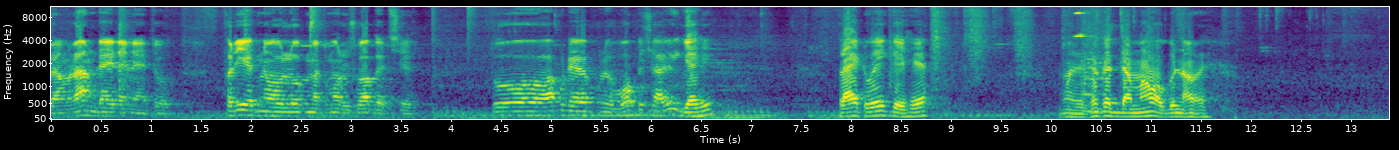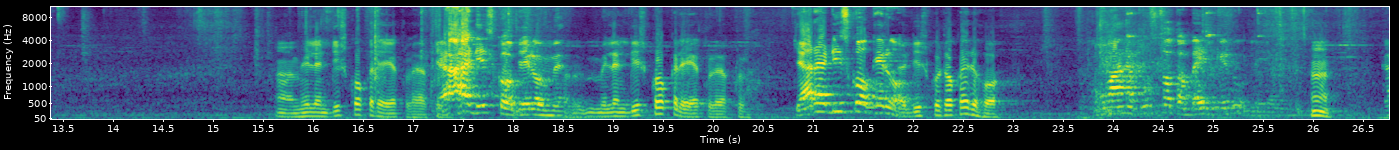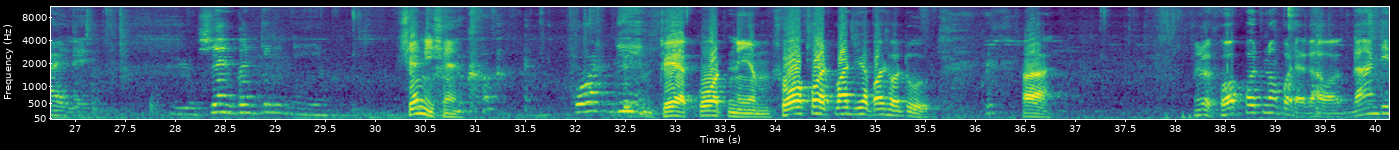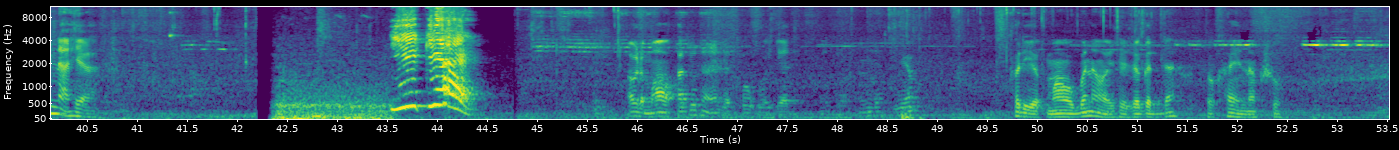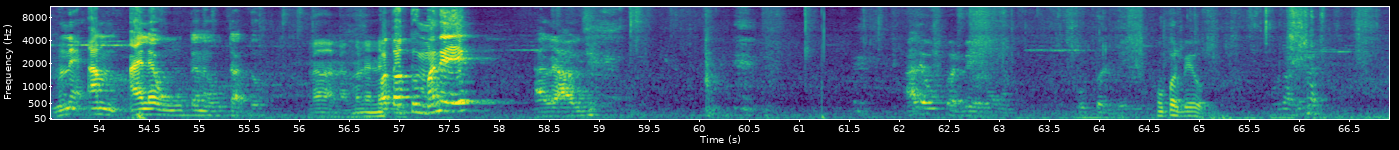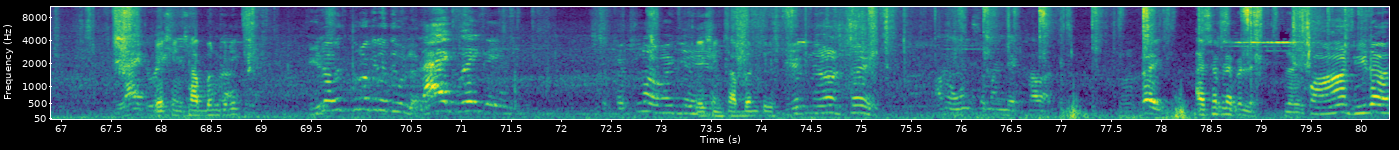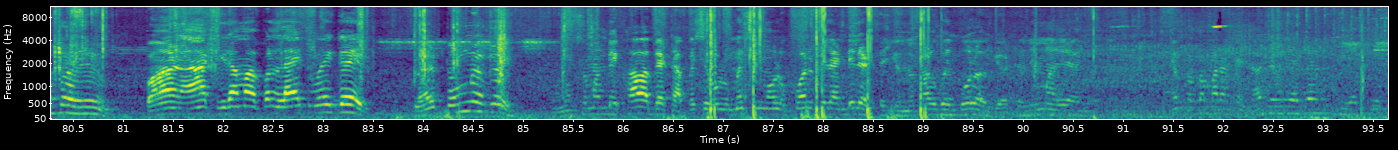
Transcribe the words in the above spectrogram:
રામ રામ ડાયરાને તો ફરી એક નવા વ્લોગમાં તમારું સ્વાગત છે. તો આપણે આપણે ઓફિસે આવી ગયા છે લાઇટ વહી ગઈ છે મારે જગતદા માવો બનાવે. મિલન ડિસ્કો કરે એકલો એકલો. ક્યારે ડિસ્કો કર્યો મેં? મિલન ડિસ્કો કરે એકલો એકલો. ક્યારે ડિસ્કો કર્યો? ડિસ્કો તો કર્યો હો. હું આને પૂછતો તો બેસ કર્યું હમ. કાઈ નહીં. શેન બંધ કરી નહીં શેની શેન કોટ જે કોટની એમ. સો કોટ પાડજે પાછો તું હા. સો કોટ ન પડે ગાવા ગાંધી ના હે ઈ કે? આપણે માવો ખાતું છે ને એટલે ખોખ હોય ગયા ફરી એક માવો બનાવે છે જગતદા તો ખાઈ નાખશું. મને આમ આલે હું તને ઉતારતો ના ના મને તો તું મને એક. આલે આવી આલે ઉપર બે ઉપર બે. ઉપર બે લાઈટ વહી સાબ બંધ કરી? હીરા વધ પૂરો કરી દેવું લે લાઈટ વઈ ગઈ. કેટલા વાગ્યા બેસીને સાબ બંધ કરી. એક ને આઠ થાય. અમે ઊંટ સમાન દે. ખાવા આ પેલે પાંચ હીરા હતા એમ. પણ આ ખીરામાં પણ લાઈટ વહી ગઈ. લાઈટ તમને ગઈ. હું સમાન બે ખાવા બેઠા. પછી ઓલું મશીનમાં ઓલું ફોર વ્હીલર ડિલેટ થઈ ગયું. મેં કાળુભાઈ બોલાવી ગયો એટલે એમાં એમ તો તમારા કઈ દાદા વ્યાજા નથી એટલે.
